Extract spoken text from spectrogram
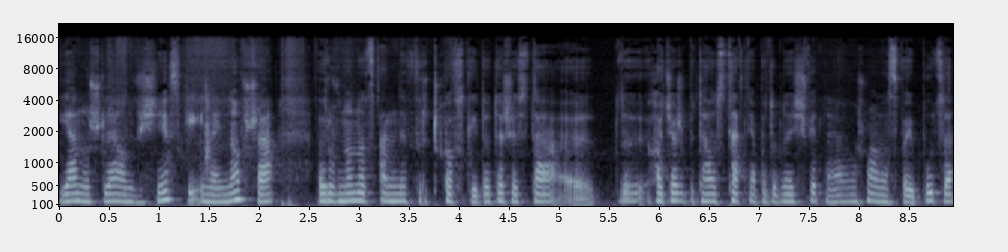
Janusz Leon Wiśniewski i najnowsza Równonoc Anny Fryczkowskiej. To też jest ta chociażby ta ostatnia podobno jest świetna, ja już mam na swojej półce,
